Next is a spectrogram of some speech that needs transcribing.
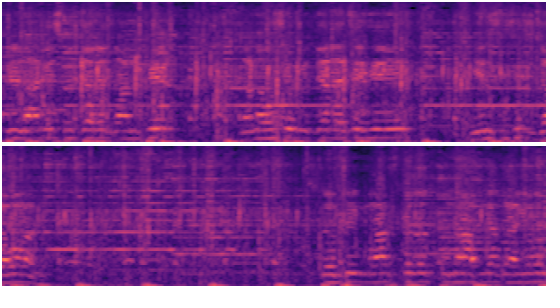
श्री नागेश विद्यालय जामखेड रणौषध विद्यालयाचे हे एन सी सी जवान. त्यांचे मार्च करत पुन्हा आपल्या जागेवर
